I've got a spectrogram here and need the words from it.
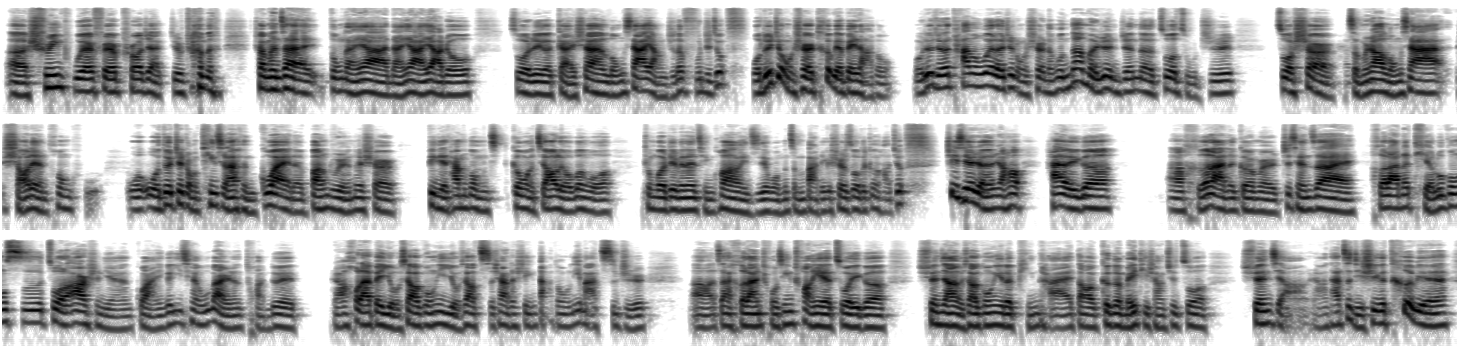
呃 Shrimp Welfare Project，就是专门专门在东南亚、南亚、亚洲做这个改善龙虾养殖的福祉。就我对这种事儿特别被打动，我就觉得他们为了这种事儿能够那么认真的做组织做事儿，怎么让龙虾少点痛苦？我我对这种听起来很怪的帮助人的事儿，并且他们跟我们跟我交流，问我。中国这边的情况，以及我们怎么把这个事儿做得更好，就这些人，然后还有一个呃荷兰的哥们儿，之前在荷兰的铁路公司做了二十年，管一个一千五百人的团队，然后后来被有效公益、有效慈善的事情打动，立马辞职，啊，在荷兰重新创业，做一个宣讲有效公益的平台，到各个媒体上去做宣讲。然后他自己是一个特别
